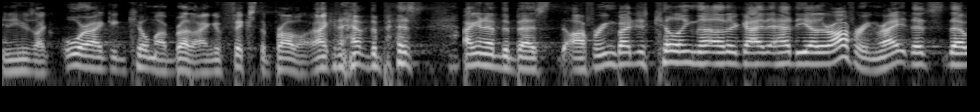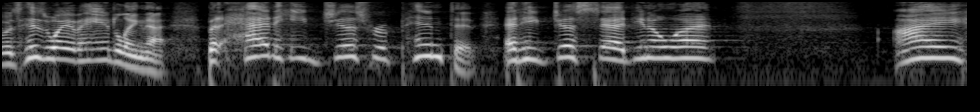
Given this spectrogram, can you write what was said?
And he was like, or I could kill my brother. I can fix the problem. I can have the best. I can have the best offering by just killing the other guy that had the other offering. Right? That's that was his way of handling that. But had he just repented, and he just said, you know what, I,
